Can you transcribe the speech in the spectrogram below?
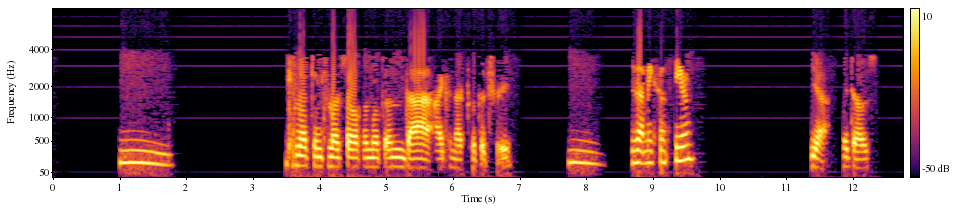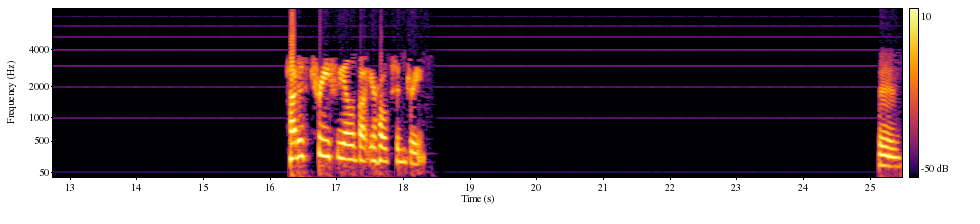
Hmm. connecting to myself, and within that, I connect with the tree. Hmm. Does that make sense to you? Yeah, it does. How does tree feel about your hopes and dreams? Hmm.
